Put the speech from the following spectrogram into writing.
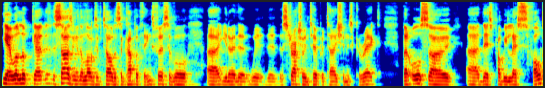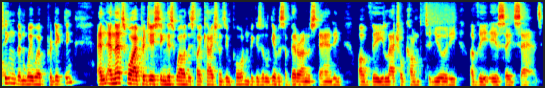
Yeah, well, look, uh, the, the, sizing of the logs have told us a couple of things. First of all, uh, you know, the, the, the structural interpretation is correct, but also uh, there's probably less faulting than we were predicting and and that's why producing this well at this location is important because it'll give us a better understanding of the lateral continuity of the Eocene sands.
